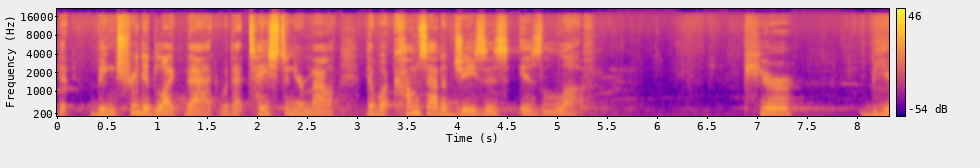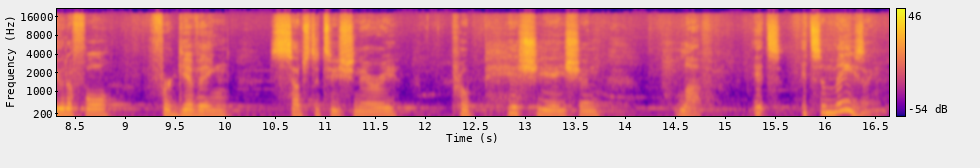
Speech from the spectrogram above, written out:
That being treated like that, with that taste in your mouth, that what comes out of Jesus is love. Pure, beautiful, forgiving, substitutionary, propitiation love. It's, it's amazing.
